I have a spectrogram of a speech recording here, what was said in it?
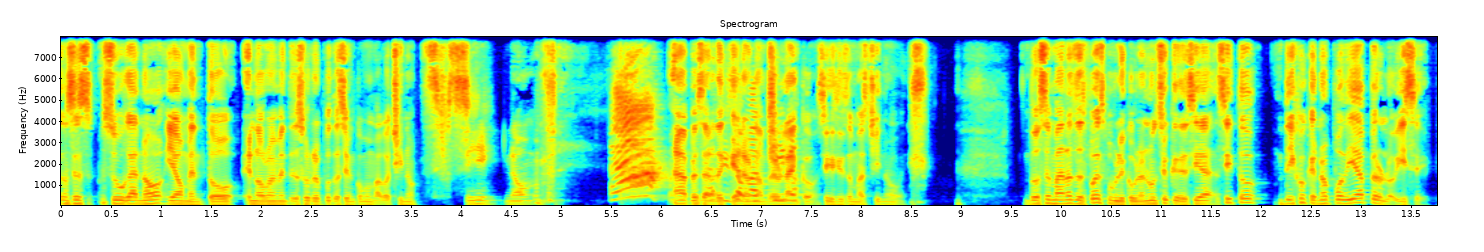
Entonces, Su ganó y aumentó enormemente su reputación como mago chino. Sí, no. A pesar de que era un hombre blanco. Sí, sí, hizo más chino, güey. Dos semanas después publicó un anuncio que decía, cito, dijo que no podía, pero lo hice.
